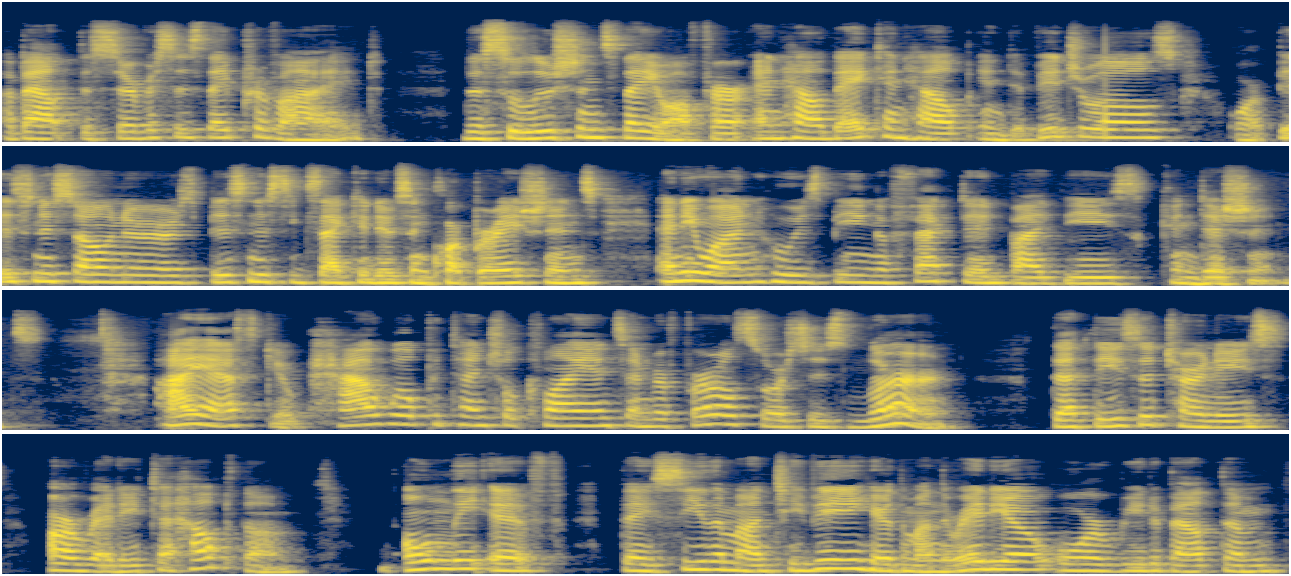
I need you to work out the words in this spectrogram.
about the services they provide, the solutions they offer, and how they can help individuals or business owners, business executives, and corporations, anyone who is being affected by these conditions. I ask you, how will potential clients and referral sources learn that these attorneys are ready to help them? Only if they see them on TV, hear them on the radio, or read about them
